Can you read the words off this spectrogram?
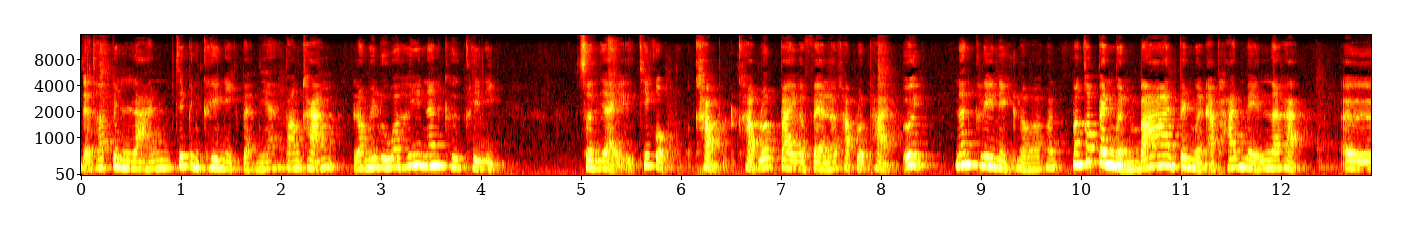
แต่ถ้าเป็นร้านที่เป็นคลินิกแบบนี้บางครั้งเราไม่รู้ว่าเฮ้ยนั่นคือคลินิก ส่วนใหญ่ที่กบขับขับรถไปกับแฟนแล้วขับรถผ่าน เอ้ย นั่นคลินิกเหรอมันมันก็เป็นเหมือนบ้านเป็นเหมือนอพาร์ตเมนต์นะคะเออ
